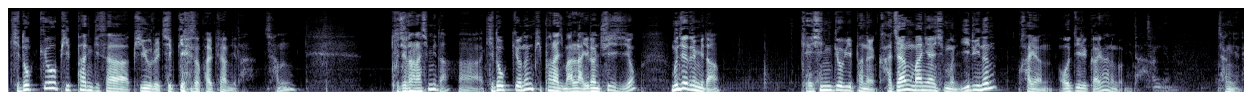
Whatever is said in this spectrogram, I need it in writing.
기독교 비판 기사 비율을 집계해서 발표합니다. 참 부지런하십니다. 아, 기독교는 비판하지 말라 이런 취지죠. 문제 드립니다. 개신교 비판을 가장 많이 한 신문 1위는 과연 어디일까요? 하는 겁니다. 작년에. 작년에.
